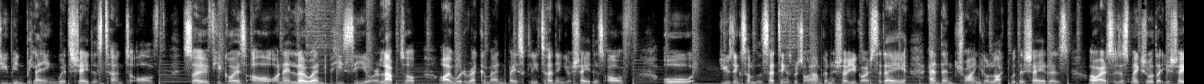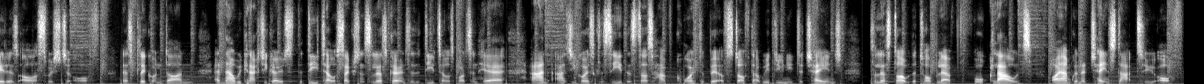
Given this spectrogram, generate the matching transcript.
you been playing with shaders turned to off. So if you guys are on a low end PC or a laptop, I would recommend basically turning your shaders off or using some of the settings which I am going to show you guys today and then trying your luck with the shaders. Alright, so just make sure that your shaders are switched to off. Let's click on done and now we can actually go to the details section. So let's go into the details button here and as you guys can see this does have quite a bit of stuff that we do need to change. So let's start with the top left. For clouds, I am going to change that to off.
